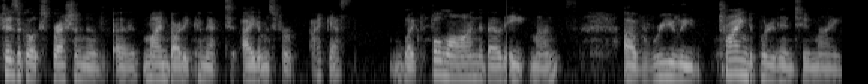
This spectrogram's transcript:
physical expression of uh, mind body connect items for i guess like full on about eight months of really trying to put it into my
